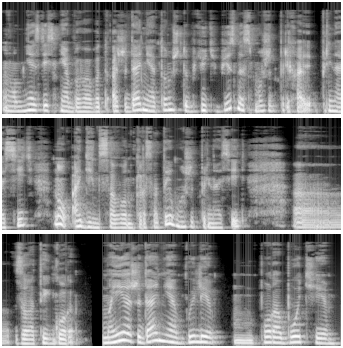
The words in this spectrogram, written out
у меня здесь не было вот ожидания о том, что бьюти-бизнес может приносить, ну, один салон красоты может приносить э, золотые горы. Мои ожидания были по работе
